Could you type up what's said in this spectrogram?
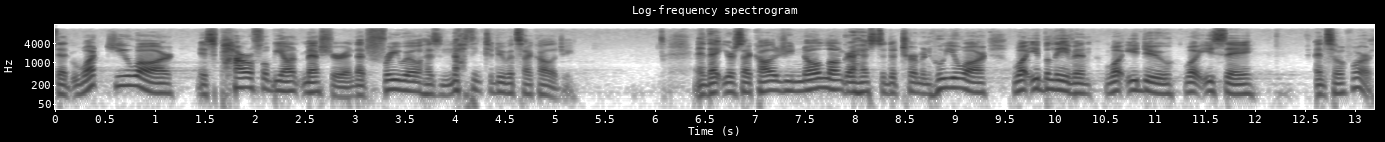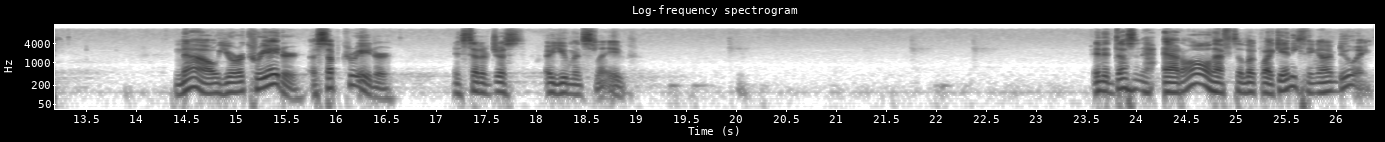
that what you are is powerful beyond measure and that free will has nothing to do with psychology and that your psychology no longer has to determine who you are, what you believe in, what you do, what you say, and so forth. Now you're a creator, a sub creator, instead of just a human slave. And it doesn't at all have to look like anything I'm doing.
